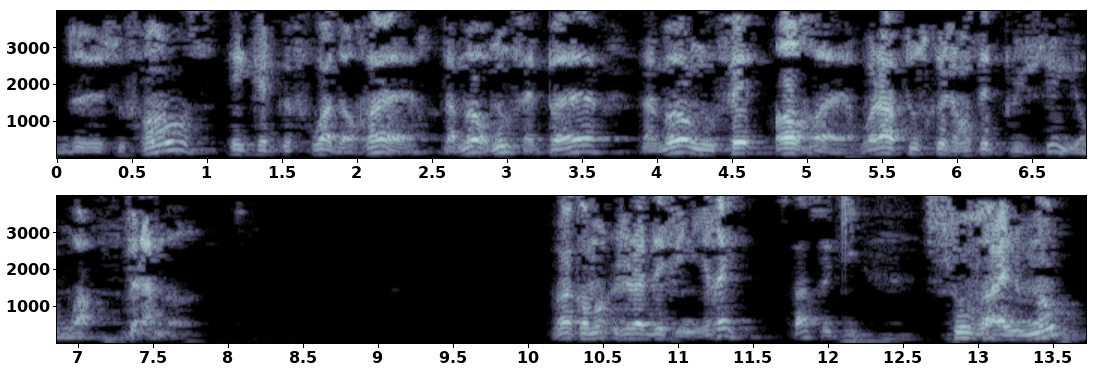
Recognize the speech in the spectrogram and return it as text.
de souffrance et quelquefois d'horreur. La mort nous fait peur, la mort nous fait horreur. Voilà tout ce que j'en sais de plus sûr, moi, de la mort. Voilà comment je la définirais. Ça, ce qui, souverainement,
